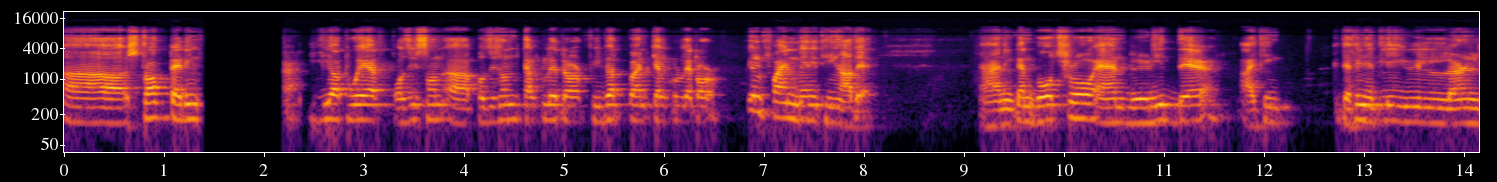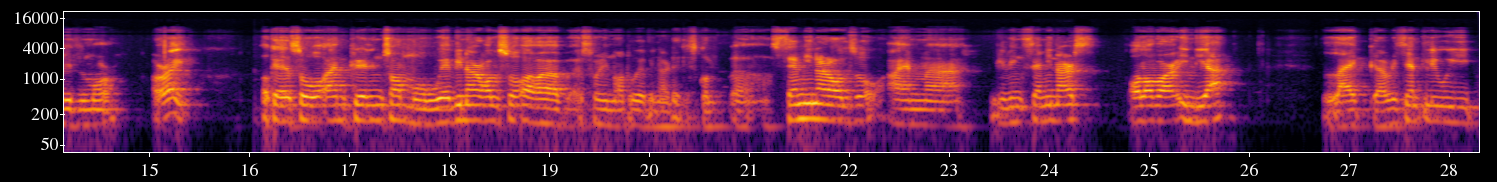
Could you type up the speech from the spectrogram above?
uh, stock trading Elliott position uh, position calculator pivot point calculator you'll find many things are there. And you can go through and read there. I think definitely you will learn a little more. All right. Okay so i'm creating some webinar also uh, sorry not webinar that is called uh, seminar also. I'm uh, giving seminars all over india. Like uh, recently we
